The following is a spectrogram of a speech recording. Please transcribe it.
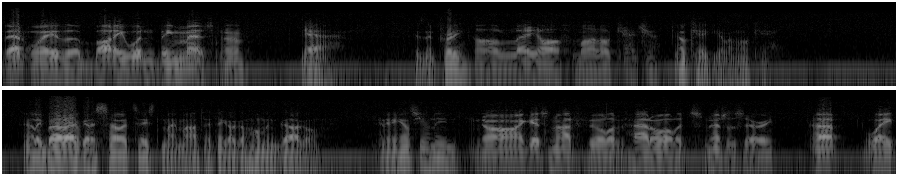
That way the body wouldn't be missed, huh? Yeah. Isn't it pretty? Oh, lay off, Marlowe, can't you? Okay, Gillum, okay. Ibarra, I've got a sour taste in my mouth. I think I'll go home and goggle. Anything else you need? No, I guess not, Phil. I've had all that's necessary. Uh, wait.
